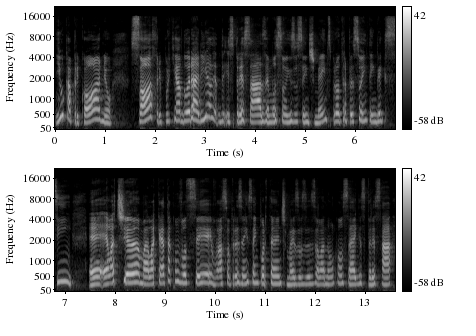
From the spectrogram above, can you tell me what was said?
E o Capricórnio sofre porque adoraria expressar as emoções e os sentimentos para outra pessoa entender que sim, é, ela te ama, ela quer estar tá com você, a sua presença é importante, mas às vezes ela não consegue expressar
